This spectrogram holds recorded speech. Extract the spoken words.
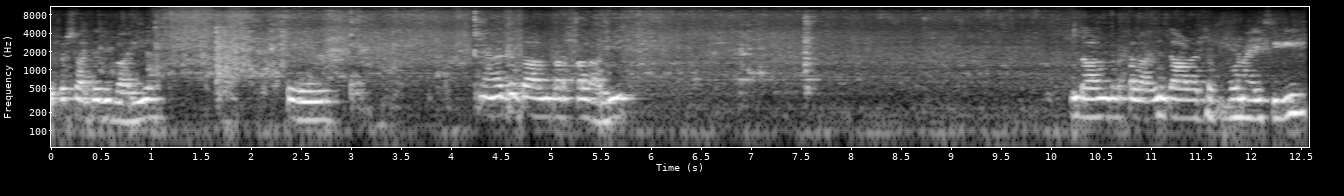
ਤੇ ਪ੍ਰਸ਼ਾਦੇ ਦੀ ਵਾਰੀ ਆ। ਤੇ ਮੈਂ ਤਾਂ ਦਾਲ ਤੜਕਾ ਲਾ ਲਈ। ਦਾਲ ਨੂੰ ਤੜਕਾ ਲਾ ਲਈ ਦਾਲ ਅੱਜ ਬਣਾਈ ਸੀਗੀ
